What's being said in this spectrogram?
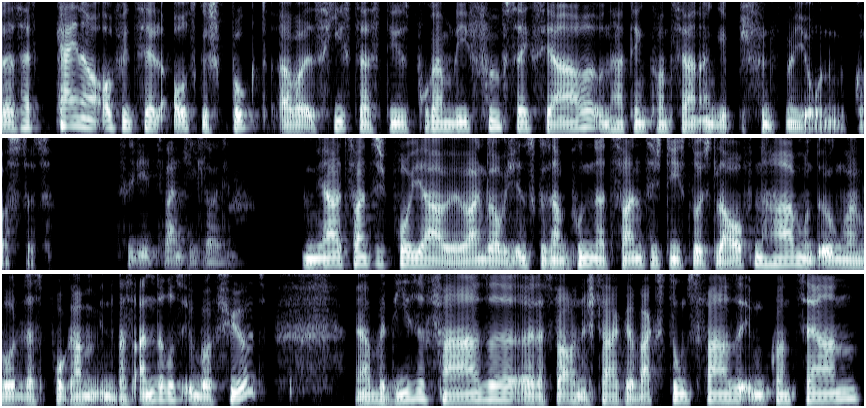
das hat keiner offiziell ausgespuckt, aber es hieß, dass dieses Programm lief fünf, sechs Jahre und hat den Konzern angeblich fünf Millionen gekostet. Für die 20 Leute. Ja, 20 pro Jahr. Wir waren, glaube ich, insgesamt 120, die es durchlaufen haben und irgendwann wurde das Programm in was anderes überführt. Ja, aber diese Phase, äh, das war auch eine starke Wachstumsphase im Konzern,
